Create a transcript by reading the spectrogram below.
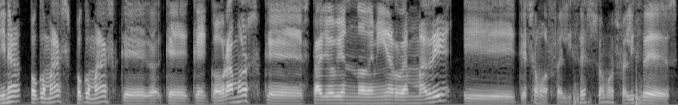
y nada, poco más, poco más que, que, cobramos, que está lloviendo de mierda en Madrid y que somos felices, somos felices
